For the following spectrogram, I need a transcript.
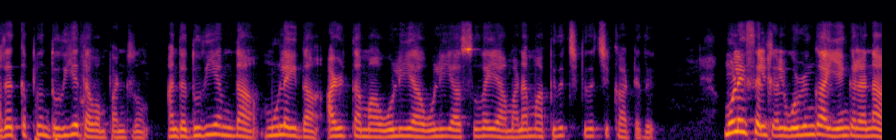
அதற்கப்புறம் துரிய தவம் பண்றோம். அந்த துரியம் தான் மூளை தான் அழுத்தமா ஒளியா ஒளியா சுவையா மனமா பிரிச்சு பிரிச்சு காட்டுது. மூளை செல்கள் ஒழுங்கா இயங்கலைன்னா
